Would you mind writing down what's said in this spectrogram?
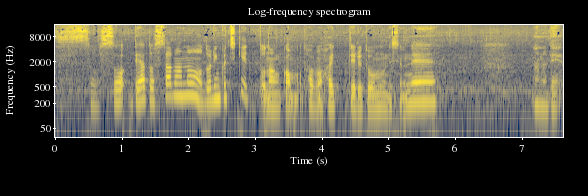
そうそう。であとスタバのドリンクチケットなんかも多分入ってると思うんですよね。なので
